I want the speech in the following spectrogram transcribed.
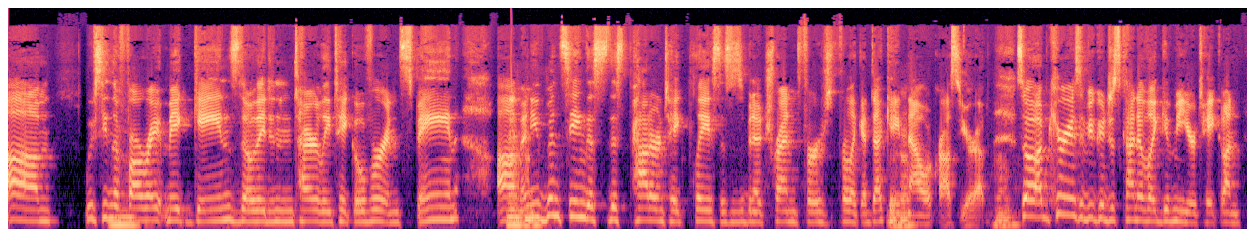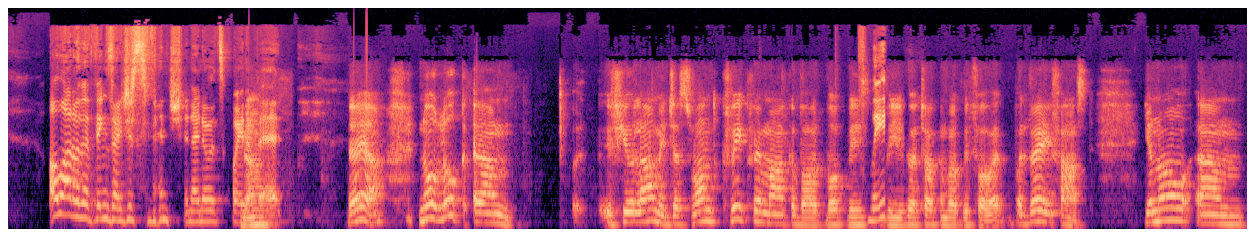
Um, we've seen the mm-hmm. far right make gains, though they didn't entirely take over in Spain. Um, and mm-hmm. you've been seeing this this pattern take place. This has been a trend for for like a decade mm-hmm. now across Europe. Mm-hmm. So I'm curious if you could just kind of like give me your take on a lot of the things I just mentioned. I know it's quite yeah. a bit. Yeah, yeah. No, look. Um, if you allow me, just one quick remark about what we, we were talking about before, but very fast. You know, um,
